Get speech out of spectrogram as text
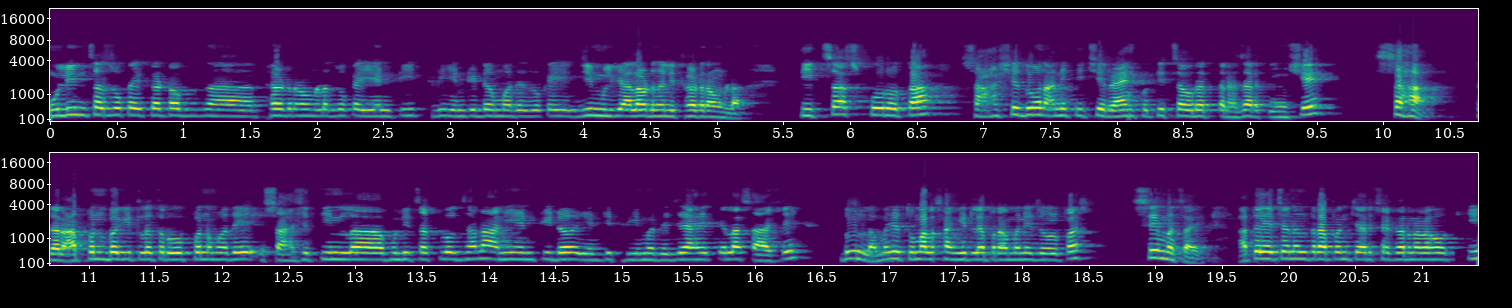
मुलींचा जो काही कट ऑफ थर्ड राऊंडला जो काही N T three N T ड मध्ये जो काही जी मुलगी अलाउड झाली थर्ड राऊंडला तिचा स्कोर होता सहाशे दोन आणि तिची रँक होती चौऱ्याहत्तर हजार तीनशे सहा. तर आपण बघितलं तर ओपनमध्ये सहाशे तीनला मुलीचा क्लोज झाला आणि एन टी ड एन टी थ्री मध्ये जे आहे त्याला सहाशे दोनला म्हणजे तुम्हाला सांगितल्याप्रमाणे जवळपास सेमच आहे. आता याच्यानंतर आपण चर्चा करणार आहोत की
